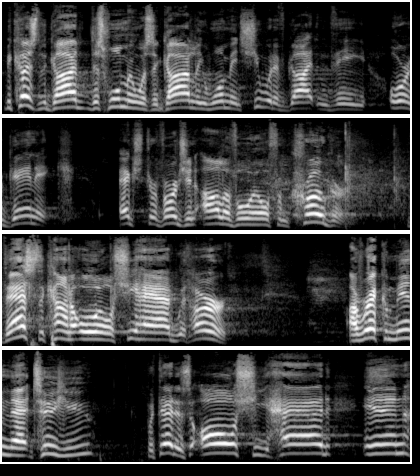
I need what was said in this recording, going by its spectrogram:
Because the God, this woman was a godly woman, she would have gotten the organic extra virgin olive oil from Kroger. That's the kind of oil she had with her. I recommend that to you, but that is all she had in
